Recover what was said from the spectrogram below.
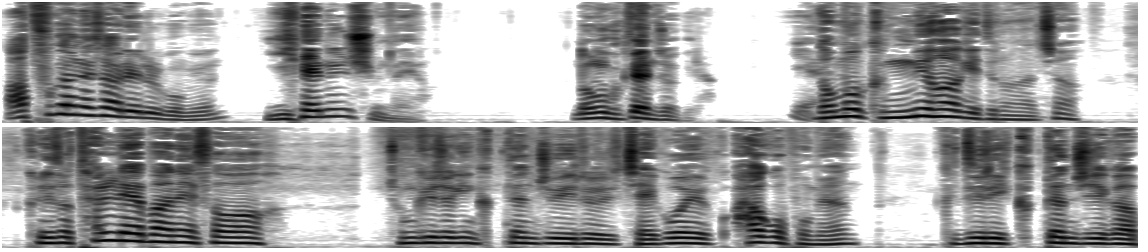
아프간의 사례를 보면 이해는 쉽네요. 너무 극단적이라. 예. 너무 극명하게 드러나죠. 그래서 탈레반에서 종교적인 극단주의를 제거하고 보면 그들이 극단주의가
